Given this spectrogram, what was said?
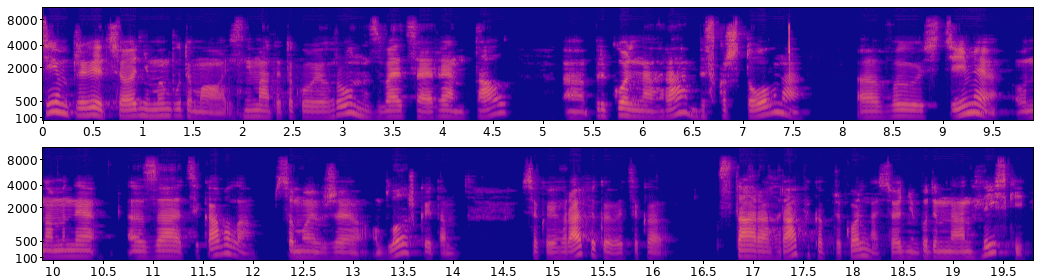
Всім привіт! Сьогодні ми будемо знімати таку ігру, називається Rental. Е, Прикольна гра, безкоштовна. Е, В Steam вона мене е, зацікавила самою вже обложкою, там, всякою графікою. Це така стара графіка, прикольна. Сьогодні будемо на англійській.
